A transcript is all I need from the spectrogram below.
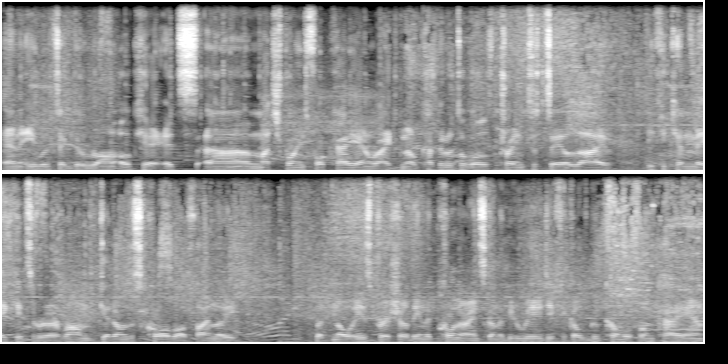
And it will take the round. Okay, it's uh, match point for Cayenne right now. Kakeru Togo trying to stay alive. If he can make it to the round, get on the scoreboard finally. but no, he's pressured in the corner. It's gonna be really difficult. Good combo from Cayenne.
